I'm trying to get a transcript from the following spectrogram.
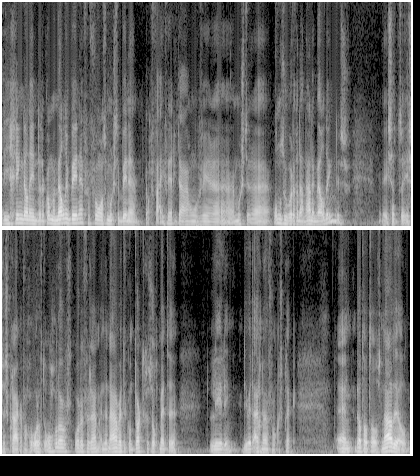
die ging dan in, er kwam een melding binnen. Vervolgens moest er binnen, dacht vijf werkdagen ongeveer, moest er onderzoek worden gedaan naar de melding. Dus is, dat, is er sprake van geoorloofd of ongeoorloofd verzuim. En daarna werd er contact gezocht met de leerling. Die werd uitgenodigd voor een gesprek. En dat had als nadeel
